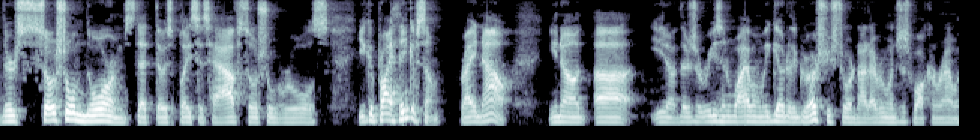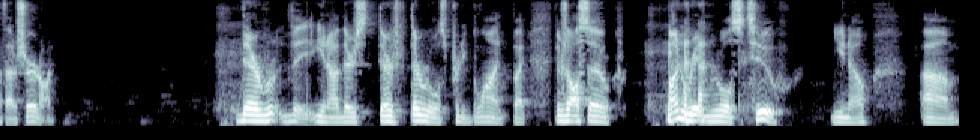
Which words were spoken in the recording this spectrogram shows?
there's social norms that those places have, social rules. You could probably think of some right now. You know, uh, you know, there's a reason why when we go to the grocery store, not everyone's just walking around without a shirt on. There, the, you know, there's there's their rules pretty blunt, but there's also unwritten rules too you know? Um,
